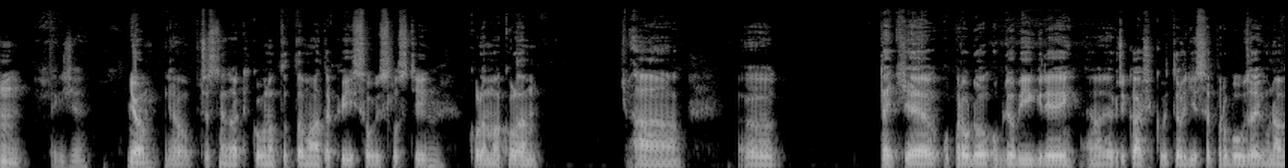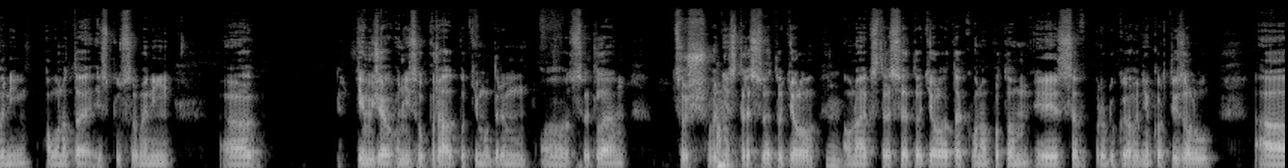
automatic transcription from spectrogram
Hmm. Takže Jo, jo, přesně tak, jako ono to tam má takové souvislosti Hmm. kolem a kolem. A uh, teď je opravdu období, kdy, eh, jak říkáš, jako ty lidi se probouzejí unavený a ono to je i způsobený uh, tím, že oni jsou pořád pod tím modrým světlem, což hodně stresuje to tělo. Hmm. A ono, jak stresuje to tělo, tak ono potom i se produkuje hodně kortizolu. A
